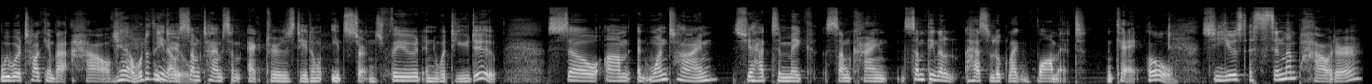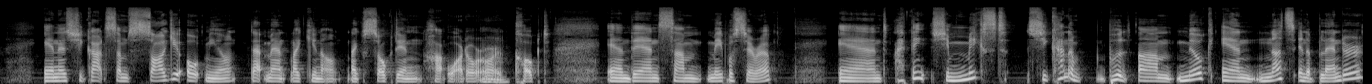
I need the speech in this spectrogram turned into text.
we were talking about how Yeah, what do they you know do? sometimes some actors they don't eat certain food and what do you do? So um, at one time she had to make some kind something that has to look like vomit. Okay. Oh. She used a cinnamon powder and then she got some soggy oatmeal that meant like, you know, like soaked in hot water or Mm. cooked. And then some maple syrup. And I think she mixed, she kind of put um, milk and nuts in a blender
